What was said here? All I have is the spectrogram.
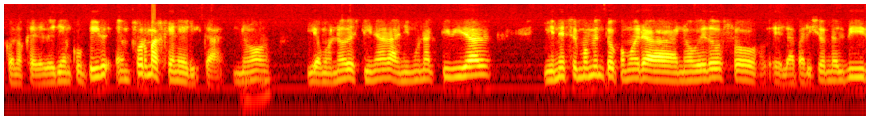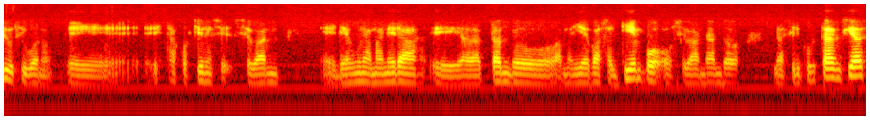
con los que deberían cumplir en forma genérica, no digamos no destinar a ninguna actividad y en ese momento, como era novedoso eh, la aparición del virus y bueno, eh, estas cuestiones se, van eh, de alguna manera adaptando a medida que pasa el tiempo o se van dando las circunstancias,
